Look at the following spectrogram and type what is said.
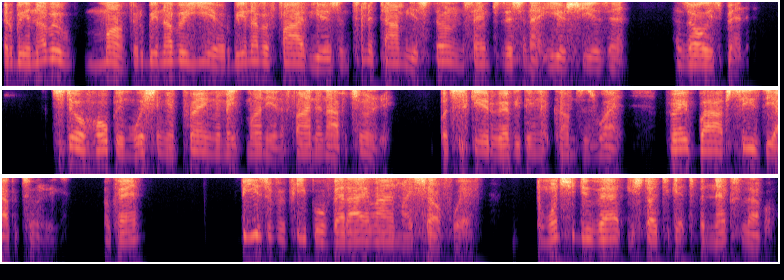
it'll be another month, it'll be another year, it'll be another five years, and timid Tommy is still in the same position that he or she is in, has always been. Still hoping, wishing, and praying to make money and to find an opportunity, but scared of everything that comes his way. Brave Bob sees the opportunities, okay? These are the people that I align myself with. And once you do that, you start to get to the next level.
